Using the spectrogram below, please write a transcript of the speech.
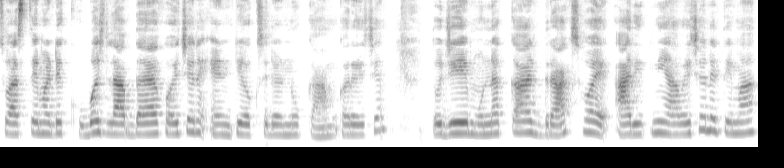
સ્વાસ્થ્ય માટે ખૂબ જ લાભદાયક હોય છે અને એન્ટીઓક્સિડન્ટનું કામ કરે છે. તો જે મુનક્કા દ્રાક્ષ હોય આ રીતની આવે છે અને તેમાં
